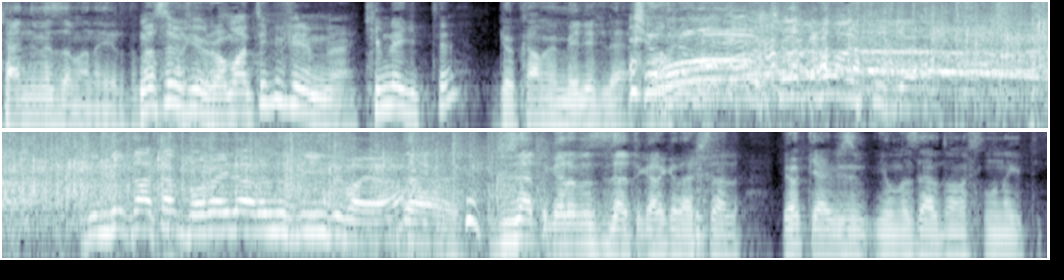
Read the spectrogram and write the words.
Kendime zaman ayırdım. Nasıl bir film? Romantik bir film mi? Kimle gittin? Gökhan ve Melih'le. Çok romantik ya. Dün de zaten Bora ile aranız iyiydi bayağı. Evet, düzelttik aramızı düzelttik arkadaşlarla. Yok ya bizim Yılmaz Erdoğan filmine gittik.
